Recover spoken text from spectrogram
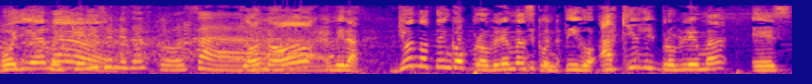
Oye, Ana. ¿Por qué dicen esas cosas? Yo no, mira, yo no tengo problemas contigo. Aquí el, problema es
